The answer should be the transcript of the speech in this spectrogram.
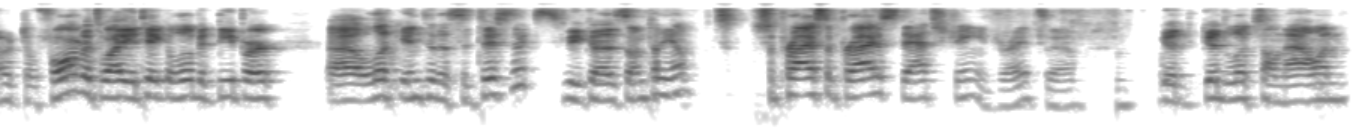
out to form. It's why you take a little bit deeper uh, look into the statistics because sometimes, you know, surprise, surprise, stats change, right? So good, good looks on that one.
